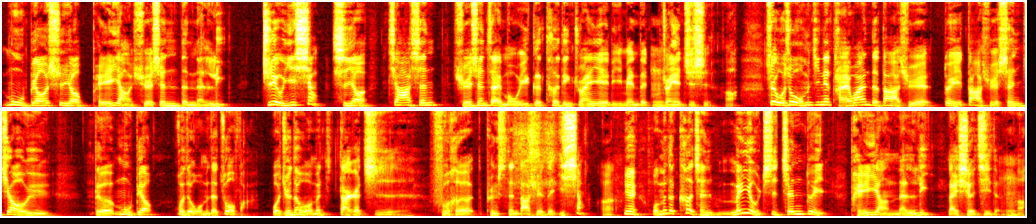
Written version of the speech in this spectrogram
目标是要培养学生的能力，只有一项是要加深学生在某一个特定专业里面的专业知识啊。所以我说，我们今天台湾的大学对大学生教育的目标或者我们的做法，我觉得我们大概只符合 Princeton 大学的一项啊，因为我们的课程没有是针对。培养能力来设计的啊，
